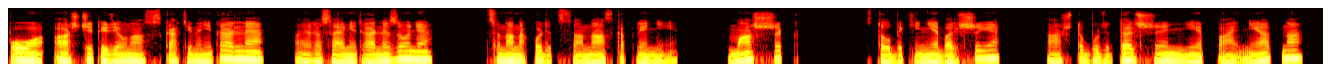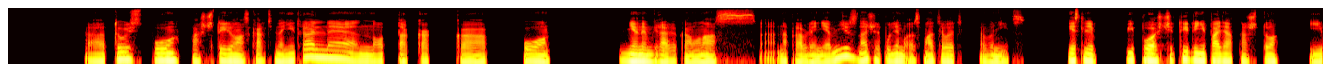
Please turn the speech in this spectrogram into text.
По H4 у нас картина нейтральная, RSI в нейтральной зоне, Цена находится на скоплении машек. Столбики небольшие. А что будет дальше, непонятно. А, то есть по H4 у нас картина нейтральная, но так как а, по дневным графикам у нас а, направление вниз, значит будем рассматривать вниз. Если и по H4 непонятно что, и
